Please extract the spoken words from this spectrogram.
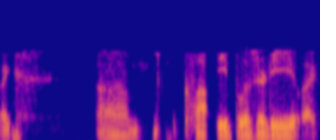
like um cloudy blizzardy like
